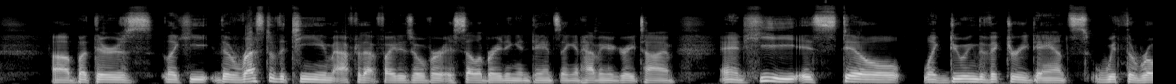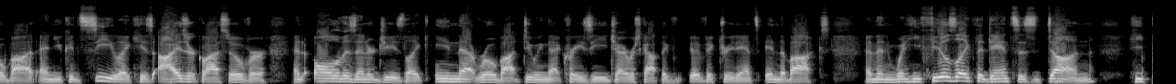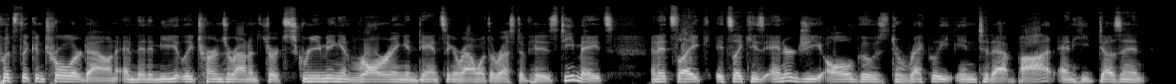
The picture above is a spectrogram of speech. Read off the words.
Uh, but there's like he the rest of the team after that fight is over is celebrating and dancing and having a great time. And he is still like doing the victory dance with the robot and you can see like his eyes are glass over and all of his energy is like in that robot doing that crazy gyroscopic uh, victory dance in the box. And then when he feels like the dance is done he puts the controller down and then immediately turns around and starts screaming and roaring and dancing around with the rest of his teammates. And it's like it's like his energy all goes directly into that bot and he doesn't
